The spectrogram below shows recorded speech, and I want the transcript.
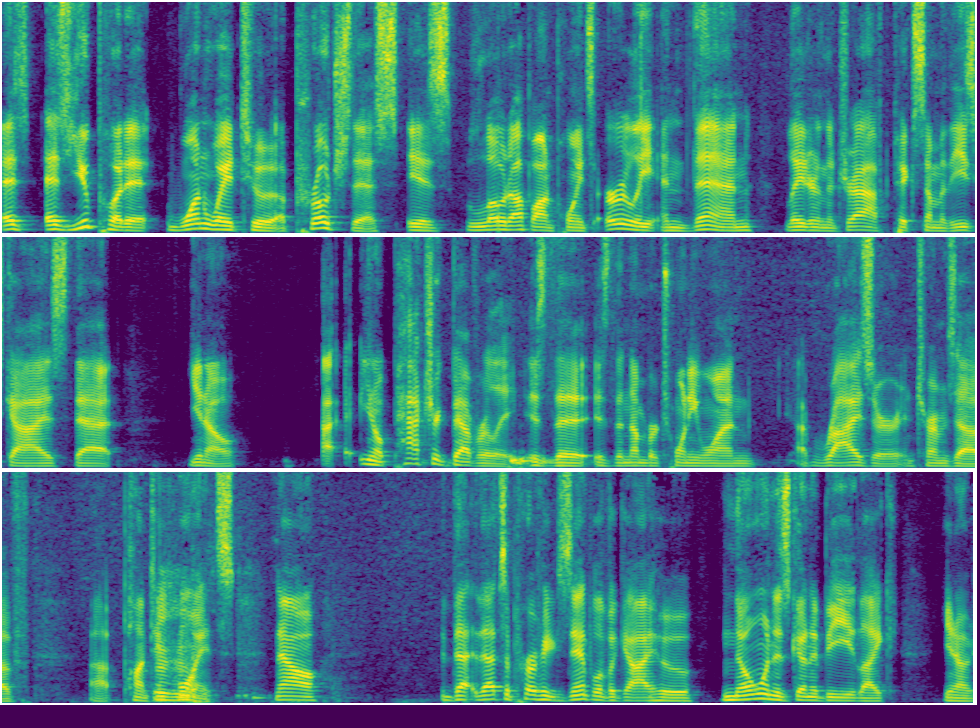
as as you put it, one way to approach this is load up on points early, and then later in the draft, pick some of these guys that, you know, I, you know, Patrick Beverley is the is the number twenty one riser in terms of uh, punting points. Now, that that's a perfect example of a guy who no one is going to be like you know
